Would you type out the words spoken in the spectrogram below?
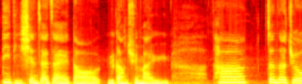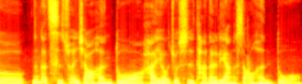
弟弟现在在到渔港去买鱼，他真的就那个尺寸小很多，还有就是它的量少很多。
